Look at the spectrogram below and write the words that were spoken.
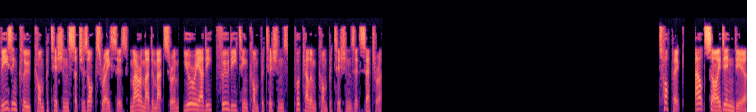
These include competitions such as ox races Marimadamatsram, Uriadi, food eating competitions, Pukalam competitions etc. Topic. Outside India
